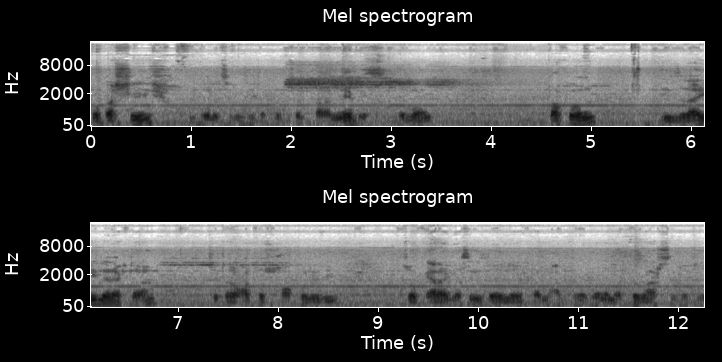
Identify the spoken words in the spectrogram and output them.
প্রকাশ্যেই বলেছিল যে এটা প্রতিশোধ তারা নেবে এবং তখন ইসরায়েলের একটা যেটা অত সকলেরই চোখ এড়া গেছে। ইসরায়েলের একটা মাধ্যমে, গণমাধ্যমে আসছিল যে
